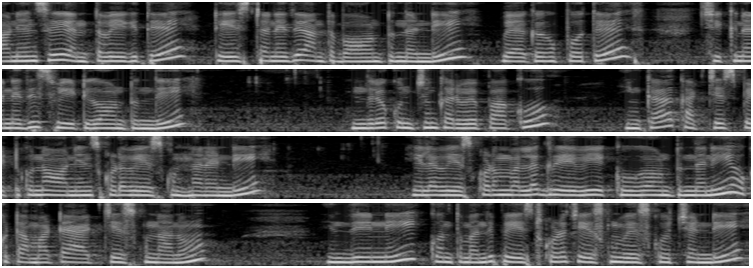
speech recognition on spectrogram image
ఆనియన్స్ ఎంత వేగితే టేస్ట్ అనేది అంత బాగుంటుందండి. వేగకపోతే చికెన్ అనేది స్వీట్గా ఉంటుంది. ఇందులో కొంచెం కరివేపాకు ఇంకా కట్ చేసి పెట్టుకున్న ఆనియన్స్ కూడా వేసుకుంటున్నానండి. ఇలా వేసుకోవడం వల్ల గ్రేవీ ఎక్కువగా ఉంటుందని ఒక టమాటా యాడ్ చేసుకున్నాను. దీన్ని కొంతమంది పేస్ట్ కూడా చేసుకుని వేసుకోవచ్చండి.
